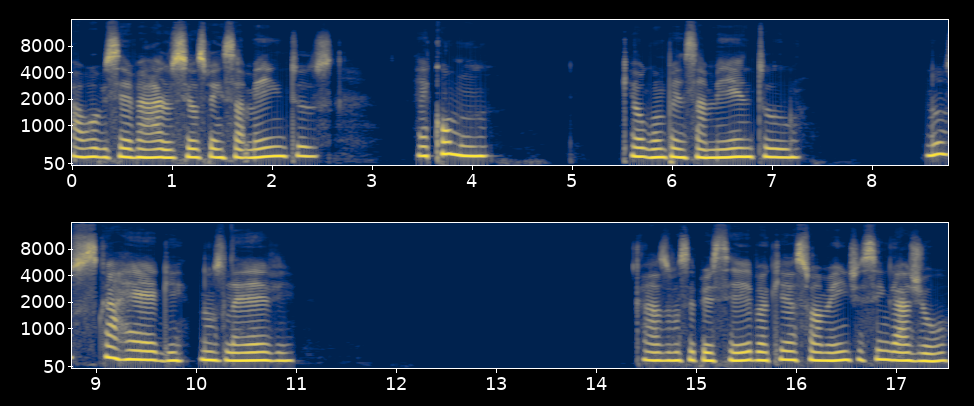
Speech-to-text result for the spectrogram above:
Ao observar os seus pensamentos, é comum que algum pensamento nos carregue, nos leve. Caso você perceba que a sua mente se engajou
